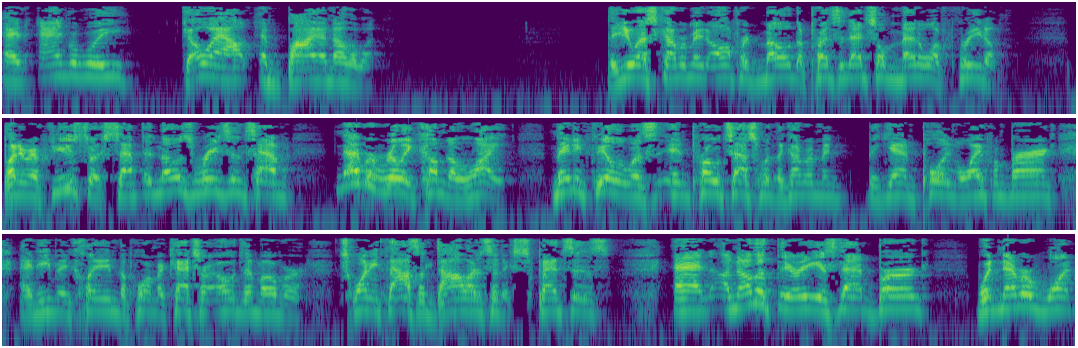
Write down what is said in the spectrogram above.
and angrily go out and buy another one. The U.S. government offered Moe the Presidential Medal of Freedom, but he refused to accept, and those reasons have never really come to light. Many feel it was in protest when the government began pulling away from Berg and even claimed the poor McEachern owed them over $20,000 in expenses. And another theory is that Berg would never want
